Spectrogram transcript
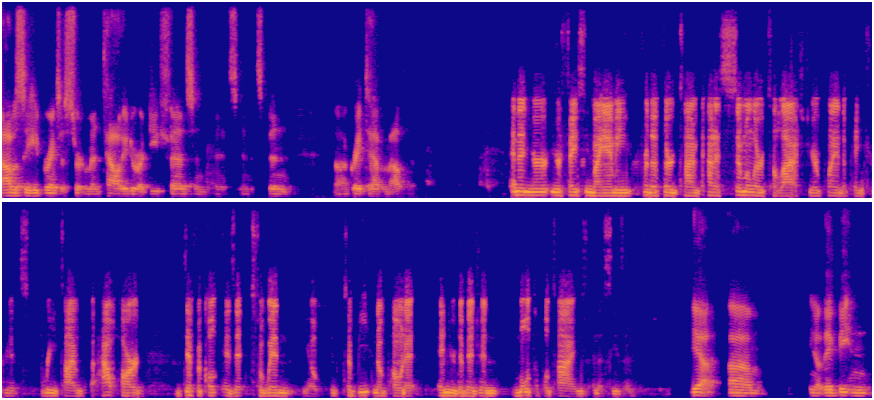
obviously, he brings a certain mentality to our defense, and, and it's and it's been uh, great to have him out there. And then you're you're facing Miami for the third time, kind of similar to last year, playing the Patriots three times. But how hard, difficult is it to win? You know, to beat an opponent in your division multiple times in a season? Yeah, um, you know they've beaten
